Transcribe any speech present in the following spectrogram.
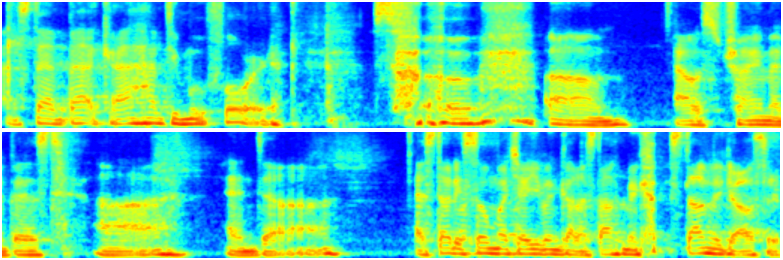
a step back. I have to move forward. So um, I was trying my best, uh, and uh, I studied so much. I even got a stomach stomach ulcer.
